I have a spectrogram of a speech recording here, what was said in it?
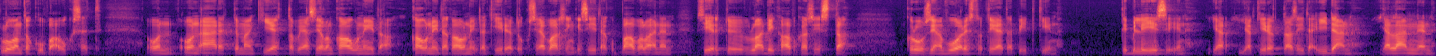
luontokuvaukset on, on äärettömän kiehtovia. Siellä on kauniita, kauniita, kauniita kirjoituksia, varsinkin siitä, kun Paavolainen siirtyy Vladikavkasista Gruusian vuoristotietä pitkin Tbilisiin ja, ja kirjoittaa siitä idän ja lännen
